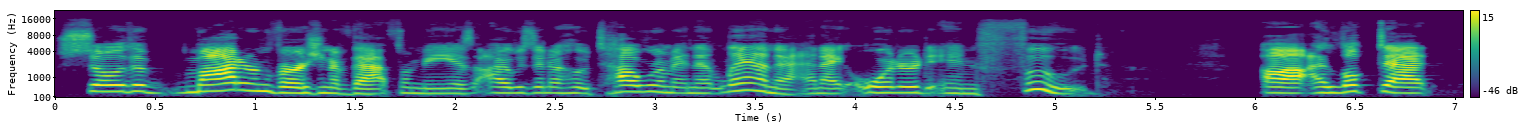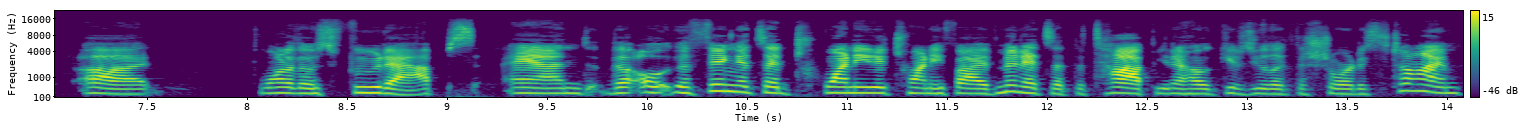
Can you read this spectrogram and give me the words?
So the modern version of that for me is I was in a hotel room in Atlanta and I ordered in food. Uh, I looked at uh, one of those food apps and the oh, the thing that said 20 to 25 minutes at the top, you know how it gives you like the shortest time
